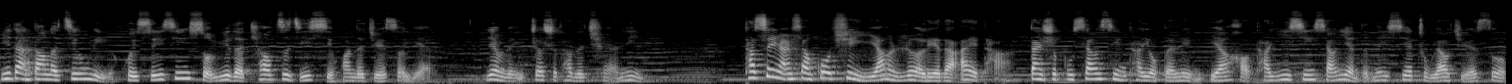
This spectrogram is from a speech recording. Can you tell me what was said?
一旦当了经理，会随心所欲地挑自己喜欢的角色演，认为这是他的权利。他虽然像过去一样热烈地爱他，但是不相信他有本领演好他一心想演的那些主要角色。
